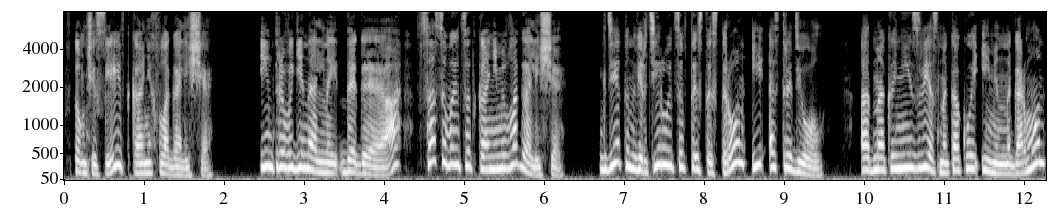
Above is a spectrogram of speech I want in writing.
в том числе и в тканях влагалища. Интравагинальный ДГА всасывается тканями влагалища, где конвертируется в тестостерон и эстрадиол. Однако неизвестно, какой именно гормон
